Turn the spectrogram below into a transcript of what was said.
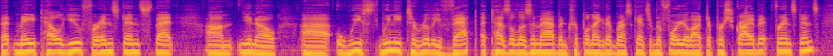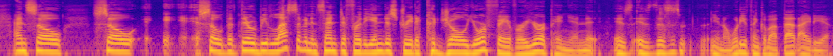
that may tell you, for instance, that um, you know uh, we we need to really vet a atezolizumab and triple negative breast cancer before you're allowed to prescribe it, for instance, and so so so that there would be less of an incentive for the industry to cajole your favor, your opinion. Is is this you know what do you think about that idea?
